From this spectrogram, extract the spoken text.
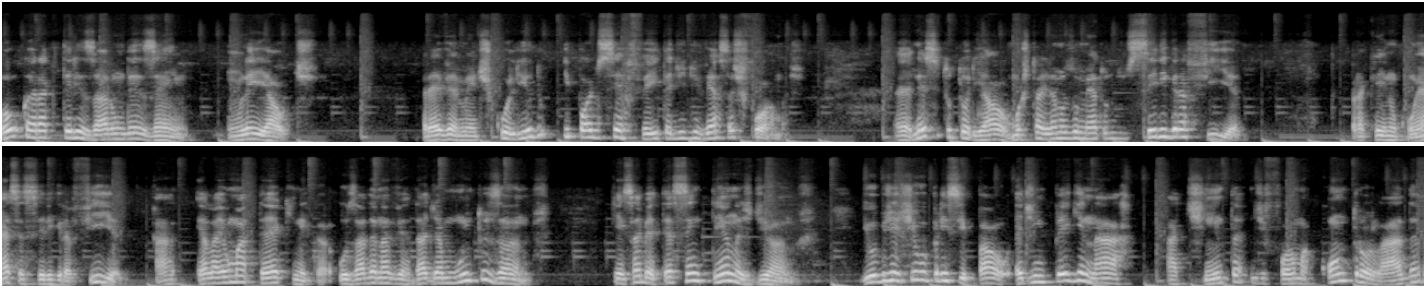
ou caracterizar um desenho, um layout, previamente escolhido e pode ser feita de diversas formas. É, nesse tutorial mostraremos o método de serigrafia. Para quem não conhece a serigrafia, ela é uma técnica usada na verdade há muitos anos, quem sabe até centenas de anos. E o objetivo principal é de impregnar a tinta de forma controlada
